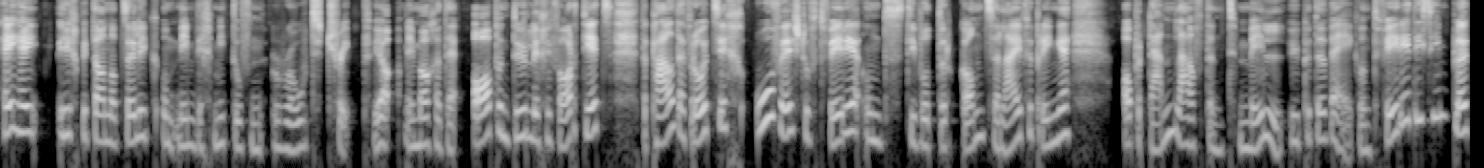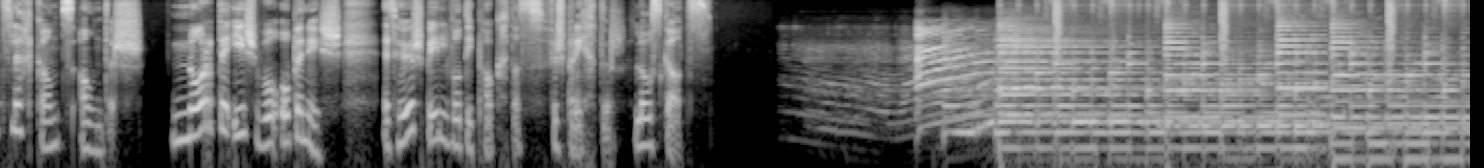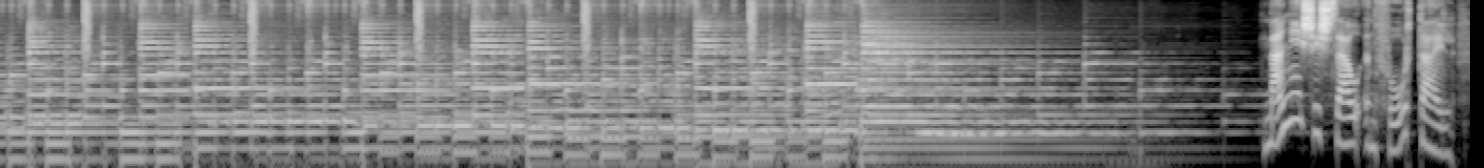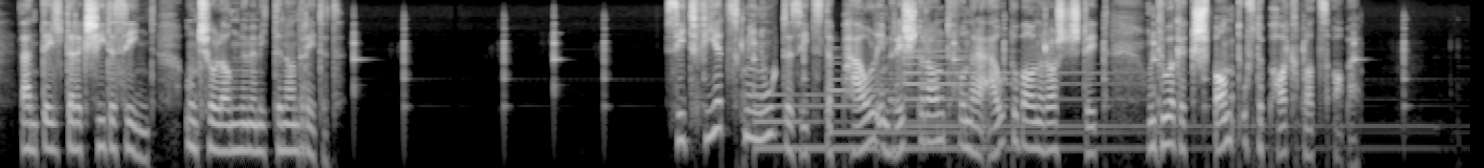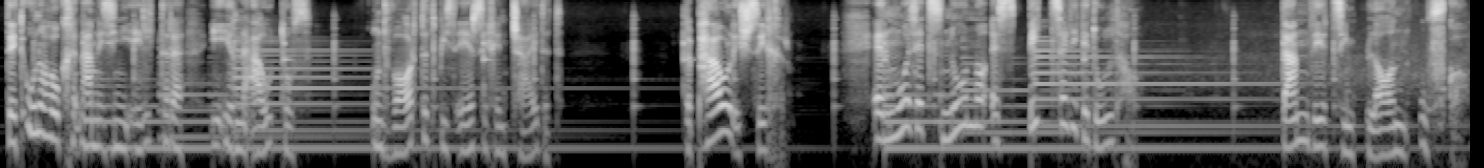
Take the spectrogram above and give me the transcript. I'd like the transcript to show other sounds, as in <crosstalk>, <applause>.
Hey, hey, ich bin Anna Zöllig und nehme dich mit auf einen Roadtrip. Ja, wir machen eine abenteuerliche Fahrt jetzt. Der Paul der freut sich fest auf die Ferien und die wird er ganz allein verbringen. Aber dann läuft dann die Mel über den Weg und die Ferien die sind plötzlich ganz anders. Norden ist, wo oben ist. Ein Hörspiel, wo die packt, das verspricht er. Los geht's. Manchmal ist es auch ein Vorteil, wenn die Eltern geschieden sind und schon lange nicht mehr miteinander reden. Seit 40 Minuten sitzt Paul im Restaurant von einer Autobahnraststätte und schaut gespannt auf den Parkplatz ab. Dort unten nämlich seine Eltern in ihren Autos und warten, bis er sich entscheidet. Der Paul ist sicher. Er muss jetzt nur noch ein bisschen Geduld haben. Dann wird sein Plan aufgehen.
